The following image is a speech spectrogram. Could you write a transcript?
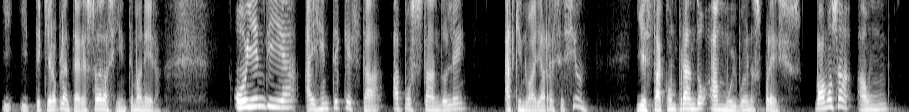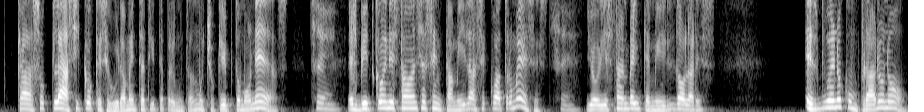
Y, y, te quiero plantear esto de la siguiente manera. Hoy en día hay gente que está apostándole a que no haya recesión y está comprando a muy buenos precios. Vamos a, un caso clásico que seguramente a ti te preguntas mucho, criptomonedas. Sí. El Bitcoin estaba en 60 mil hace cuatro meses y hoy está en 20 mil dólares. ¿Es bueno comprar o no?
